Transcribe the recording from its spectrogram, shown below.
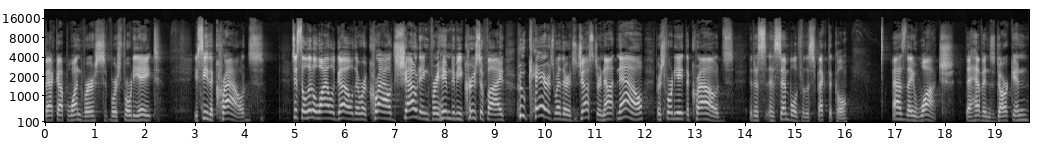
Back up one verse, verse 48. You see the crowds. Just a little while ago, there were crowds shouting for him to be crucified. Who cares whether it's just or not? Now, verse 48, the crowds that is assembled for the spectacle, as they watch the heavens darken,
